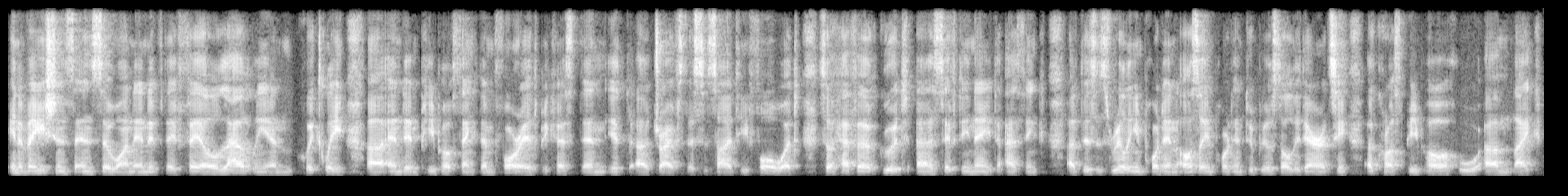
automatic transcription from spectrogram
innovations and so on. And if they fail loudly and quickly, uh, and then people thank them for it because then it uh, drives the society forward. So have a good uh, safety net. I think uh, this is really important. Also important to build solidarity across people who um, like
